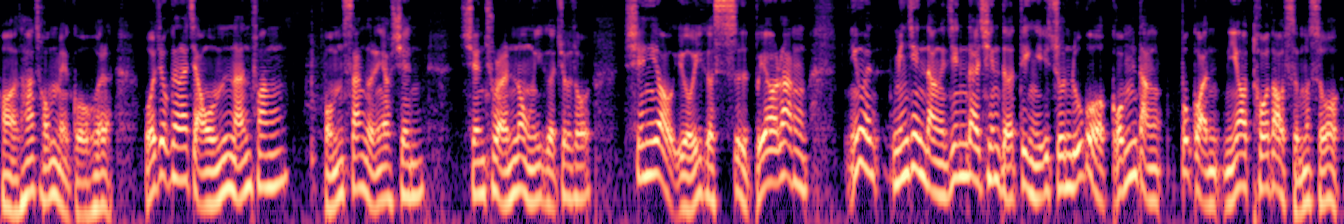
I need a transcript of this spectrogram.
哦，他从美国回来，我就跟他讲，我们南方，我们三个人要先先出来弄一个，就是说，先要有一个事，不要让，因为民进党已经赖清德定一尊，如果国民党不管你要拖到什么时候。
